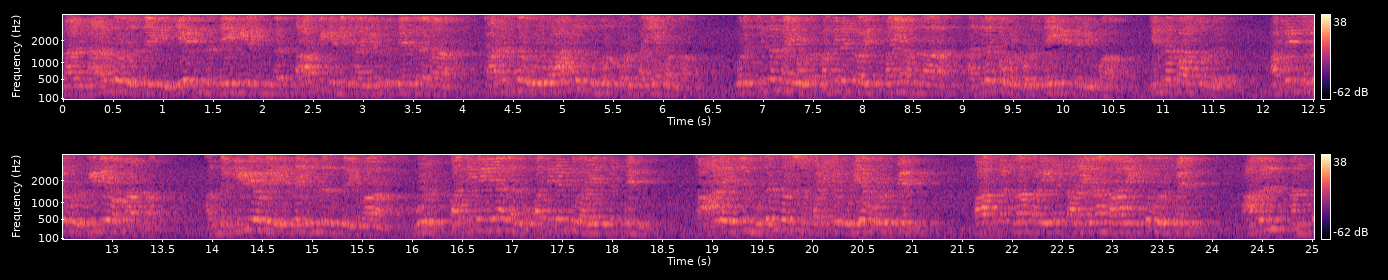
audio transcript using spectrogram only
நான் நடந்த ஒரு செய்தி ஏன் இந்த செய்தியில இந்த டாபிக் இன்னைக்கு நான் எடுத்து பேசுறேன்னா கடந்த ஒரு வாரத்துக்கு முன் ஒரு பையன் வந்தான். ஒரு சின்ன பையன் ஒரு பதினெட்டு வயசு பையன் வந்தா அசரத் உங்களுக்கு ஒரு செய்தி தெரியுமா? என்னப்பா சொல்லு? அப்படின்னு சொல்லி ஒரு வீடியோ காட்டுறான். அந்த வீடியோவில் என்ன இருந்தது தெரியுமா? ஒரு பதினேழு அல்லது பதினெட்டு வயசு பெண் காலேஜ் முதல் வருஷம் படிக்கக்கூடிய ஒரு பெண். பாக்கெட்லாம் பண்ணிட்டு தலையெல்லாம் மாறிக்கிட்டு ஒரு பெண். அவள் அந்த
